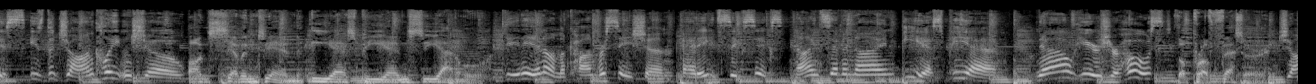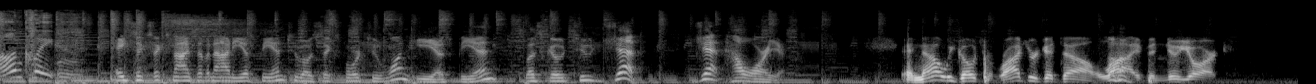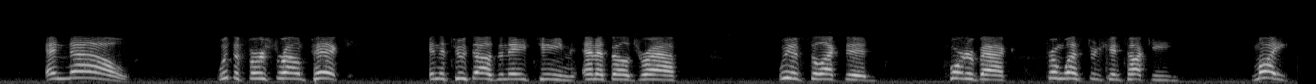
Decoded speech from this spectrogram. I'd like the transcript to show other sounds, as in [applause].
This is the John Clayton Show. on 710 ESPN Seattle. Get in on the conversation at 866 979 ESPN. Now, here's your host, The Professor. John Clayton. 866-979 ESPN 206-421 ESPN. Let's go to Jet. Jet, how are you? And now we go to Roger Goodell uh-huh. live in New York. And now, with the first round pick in the 2018 NFL Draft, we have selected quarterback from Western Kentucky, Mike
